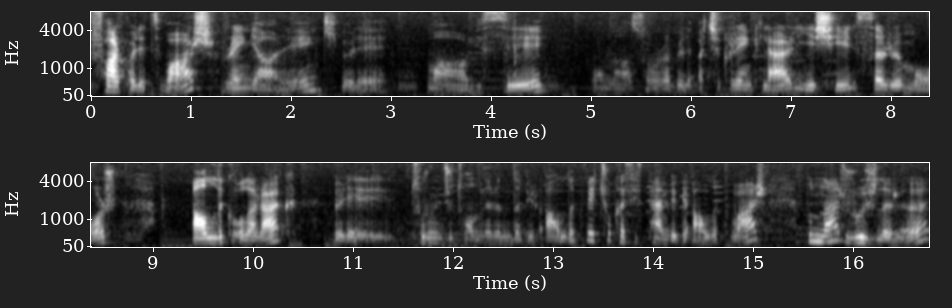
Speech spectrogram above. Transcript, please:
far paleti var. Rengarenk böyle mavisi. Ondan sonra böyle açık renkler yeşil, sarı, mor. Allık olarak böyle turuncu tonlarında bir allık ve çok hafif pembe bir allık var. Bunlar rujları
